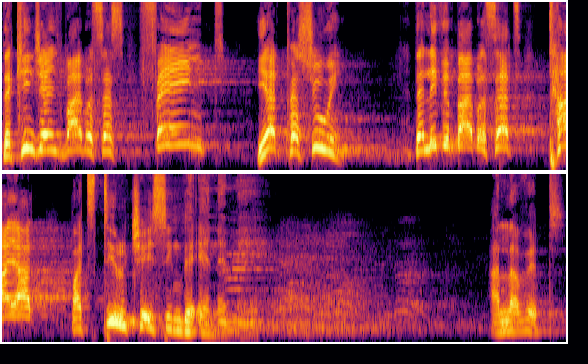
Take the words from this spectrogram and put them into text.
The King James Bible says, faint yet pursuing. The Living Bible says, tired but still chasing the enemy. I love it.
